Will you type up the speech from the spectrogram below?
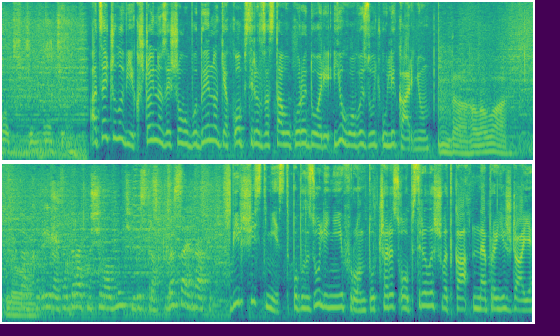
Вот в темноте. А цей чоловік щойно зайшов у будинок, як обстріл застав у коридорі. Його везуть у лікарню. Да, голова. Так, Ира, забирать мужчину обмыть быстро. Бросай график. Більшість міст поблизу лінії фронту через обстріли швидка не приїжджає.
